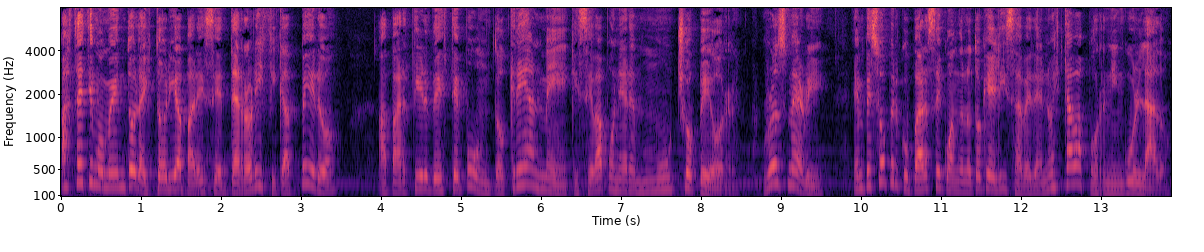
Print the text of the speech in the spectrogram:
Hasta este momento la historia parece terrorífica, pero a partir de este punto, créanme que se va a poner mucho peor. Rosemary empezó a preocuparse cuando notó que Elizabeth no estaba por ningún lado.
